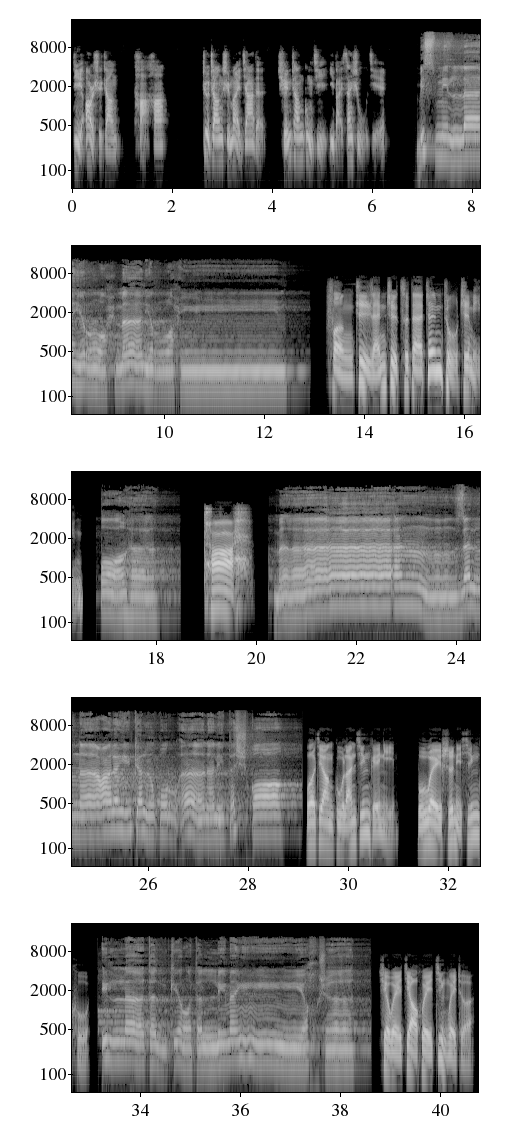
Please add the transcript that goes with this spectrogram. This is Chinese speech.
第二十章塔哈，这章是麦加的，全章共计一百三十五节。奉至仁至慈的真主之名。他。我将古兰经给你，不为使你辛苦，却为教会敬畏者。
